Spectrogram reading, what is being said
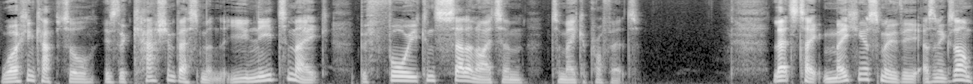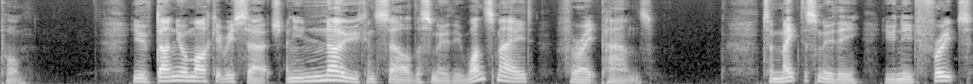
Working capital is the cash investment that you need to make before you can sell an item to make a profit. Let's take making a smoothie as an example. You've done your market research and you know you can sell the smoothie once made for £8. To make the smoothie, you need fruit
